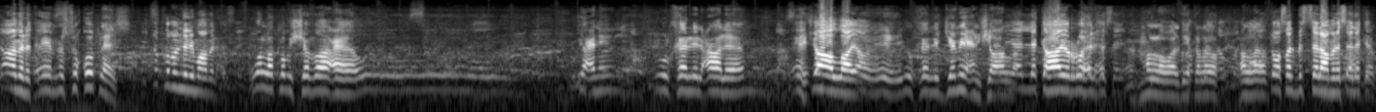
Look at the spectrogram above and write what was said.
دائما. إيه من السقوط لهس إيش تطلب من الإمام الحسين؟ والله أطلب الشفاعة و... يعني والخير للعالم. إيه. إن شاء الله يا إيه إيه الخير للجميع إن شاء الله. قال لك هاي الروح الحسين الله والديك الله الله توصل بالسلامه نسالك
